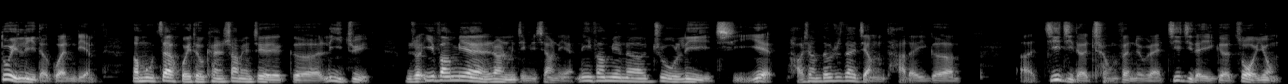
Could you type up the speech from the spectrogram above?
对立的观点。那么再回头看上面这个例句，你说一方面让人们紧密相连，另一方面呢助力企业，好像都是在讲它的一个。呃，积极的成分，对不对？积极的一个作用，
